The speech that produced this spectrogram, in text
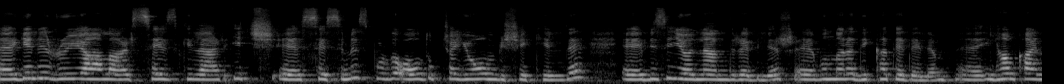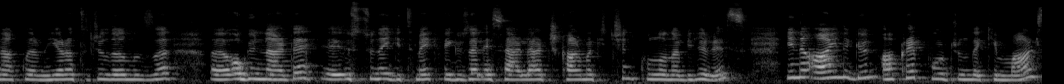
E, gene rüyalar, sezgiler, iç e, sesimiz burada oldukça yoğun bir şekilde e, bizi yönlendirebilir. E, bunlara dikkat edelim. E, ilham kaynaklarını, yaratıcılığımızı o günlerde üstüne gitmek ve güzel eserler çıkarmak için kullanabiliriz. Yine aynı gün Akrep Burcu'ndaki Mars,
